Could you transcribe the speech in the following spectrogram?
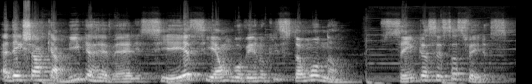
é deixar que a Bíblia revele se esse é um governo cristão ou não, sempre às sextas-feiras.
